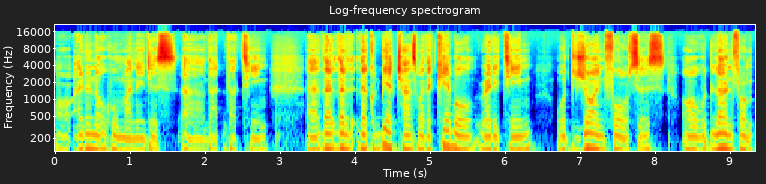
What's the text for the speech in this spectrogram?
or i don't know who manages uh, that that team uh, there, there there could be a chance where the cable ready team would join forces or would learn from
